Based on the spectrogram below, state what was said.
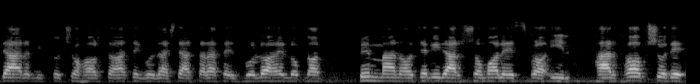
در 24 ساعت گذشته از طرف حزب الله لبنان به مناطقی در شمال اسرائیل پرتاب شده.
